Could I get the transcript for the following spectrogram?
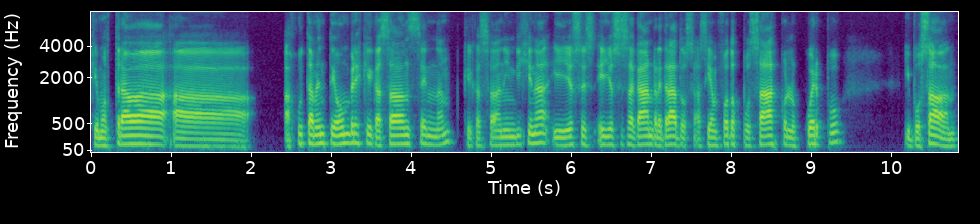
que mostraba a, a justamente hombres que cazaban Sennam, que cazaban indígenas, y ellos, ellos se sacaban retratos, hacían fotos posadas con los cuerpos y posaban.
